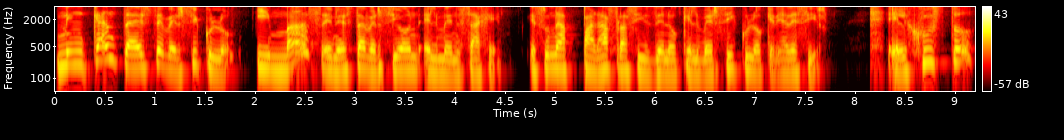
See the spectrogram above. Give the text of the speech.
Me encanta este versículo y más en esta versión el mensaje. Es una paráfrasis de lo que el versículo quería decir. El justo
